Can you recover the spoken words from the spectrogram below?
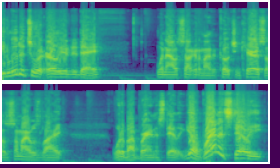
alluded to it earlier today when I was talking about the coaching carousel, somebody was like, "What about Brandon Staley?" Yo, Brandon Staley,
